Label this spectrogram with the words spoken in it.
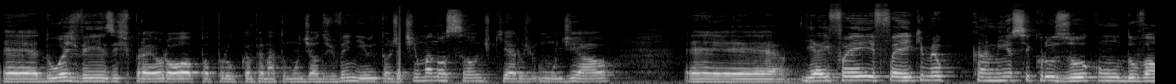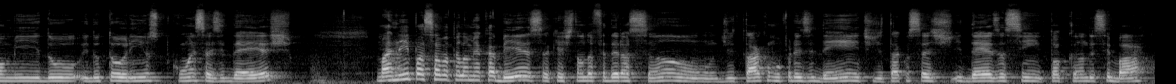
é, duas vezes para a Europa, para o Campeonato Mundial do Juvenil, então já tinha uma noção de que era o Mundial. É, e aí foi, foi aí que meu caminho se cruzou com o do Valmir e do, e do Tourinho com essas ideias. Mas nem passava pela minha cabeça a questão da federação, de estar como presidente, de estar com essas ideias assim, tocando esse barco.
